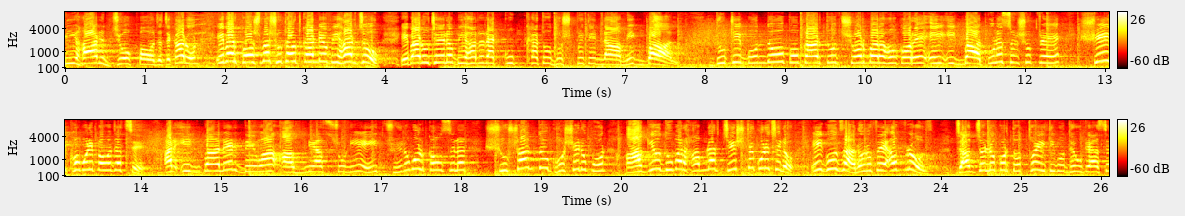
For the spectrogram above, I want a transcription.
বিহার যোগ পাওয়া যাচ্ছে। কারণ এবার কসবা শুট আউট কাণ্ডেও বিহার যোগ। এবার উঠে এলো বিহারের এক কুখ্যাত দুষ্কৃতীর নাম ইকবাল। দুটি বন্দুক ও কার্তুজ সরবরাহ করে এই ইকবাল। পুলিশ সূত্রে সেই খবরই পাওয়া যাচ্ছে। আর ইকবালের দেওয়া আগ্নেয়াস্ত্র নিয়েই তৃণমূল কাউন্সিলর সুশান্ত ঘোষের উপর আগেও দুবার হামলার চেষ্টা করেছিল এই গুলজার ওরফে আফরোজ। চাঞ্চল্যকর তথ্য ইতিমধ্যে উঠে আসছে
